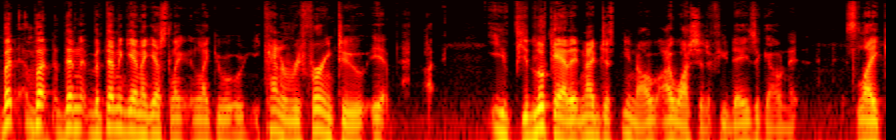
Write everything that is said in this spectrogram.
But Mhm. but then but then again, I guess like like you were kind of referring to it. If you look at it, and I just you know I watched it a few days ago, and it, it's like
